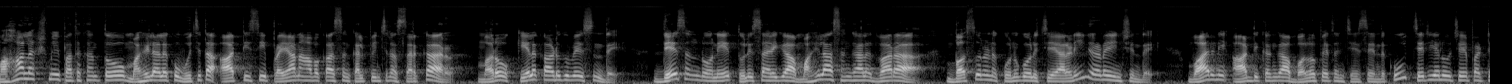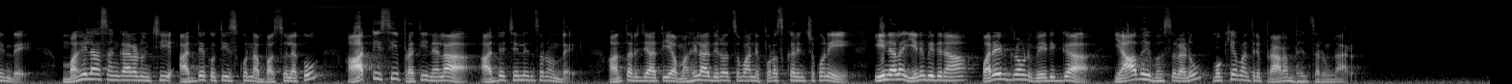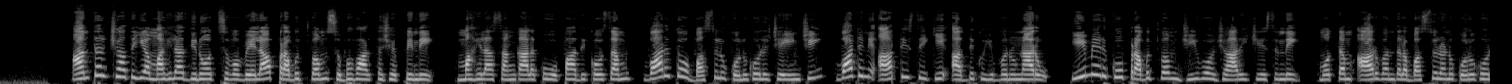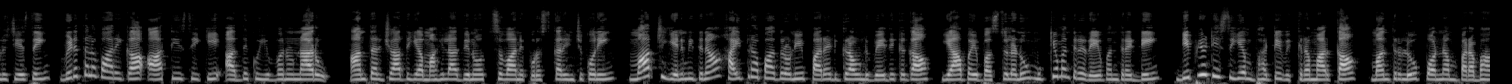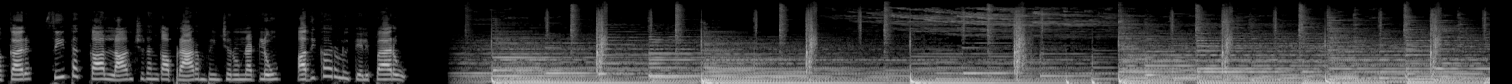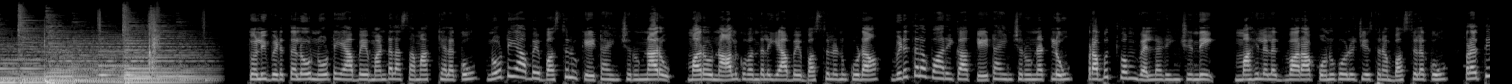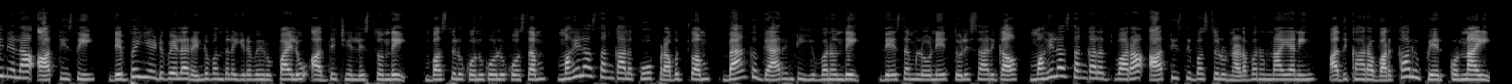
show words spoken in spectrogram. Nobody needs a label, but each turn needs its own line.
మహాలక్ష్మి పథకంతో మహిళలకు ఉచిత ఆర్టీసీ ప్రయాణ అవకాశం కల్పించిన సర్కార్ మరో కీలక అడుగు వేసింది. దేశంలోనే తొలిసారిగా మహిళా సంఘాల ద్వారా బస్సులను కొనుగోలు చేయాలని నిర్ణయించింది. వారిని ఆర్థికంగా బలోపేతం చేసేందుకు చర్యలు చేపట్టింది. మహిళా సంఘాల నుంచి అద్దెకు తీసుకున్న బస్సులకు ఆర్టీసీ ప్రతి నెల అద్దె చెల్లించనుంది. అంతర్జాతీయ మహిళా దినోత్సవాన్ని పురస్కరించుకుని ఈ నెల ఎనిమిదిన పరేడ్ గ్రౌండ్ వేదికగా యాభై బస్సులను ముఖ్యమంత్రి ప్రారంభించనున్నారు.
అంతర్జాతీయ మహిళా దినోత్సవ వేళ ప్రభుత్వం శుభవార్త చెప్పింది. మహిళా సంఘాలకు ఉపాధి కోసం వారితో బస్సులు కొనుగోలు చేయించి వాటిని ఆర్టీసీకి అద్దెకు ఇవ్వనున్నారు. ఈ మేరకు ప్రభుత్వం జీవో జారీ చేసింది. మొత్తం ఆరు వందల బస్సులను కొనుగోలు చేసి విడతల వారీగా ఆర్టీసీకి అద్దెకు ఇవ్వనున్నారు. అంతర్జాతీయ మహిళా దినోత్సవాన్ని పురస్కరించుకుని మార్చి ఎనిమిదిన హైదరాబాద్లోని పరేడ్ గ్రౌండ్ వేదికగా యాభై బస్సులను ముఖ్యమంత్రి రేవంత్ రెడ్డి డిప్యూటీ సీఎం భట్టి విక్రమార్క మంత్రులు పొన్నం ప్రభాకర్ సీతక్క లాంఛనంగా ప్రారంభించనున్నట్లు అధికారులు తెలిపారు. తొలి విడతలో నూట యాభై మండల సమాఖ్యలకు నూట యాభై బస్సులు కేటాయించనున్నారు. మరో నాలుగు వందల యాభై బస్సులను కూడా విడతల వారీగా కేటాయించనున్నట్లు ప్రభుత్వం వెల్లడించింది. మహిళల ద్వారా కొనుగోలు చేసిన బస్సులకు ప్రతి నెల ఆర్టీసీ డెబ్బై ఏడు వేల రెండు వందల ఇరవై రూపాయలు అద్దె చెల్లిస్తుంది. బస్సులు కొనుగోలు కోసం మహిళా సంఘాలకు ప్రభుత్వం బ్యాంకు గ్యారంటీ ఇవ్వనుంది. దేశంలోనే తొలిసారిగా మహిళా సంఘాల ద్వారా ఆర్టీసీ బస్సులు నడవనున్నాయని అధికార వర్గాలు పేర్కొన్నాయి.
